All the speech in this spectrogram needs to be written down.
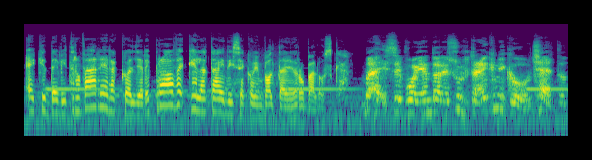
è che devi trovare e raccogliere prove che la Tidis è coinvolta in roba losca. Beh, se vuoi andare sul tecnico, certo.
